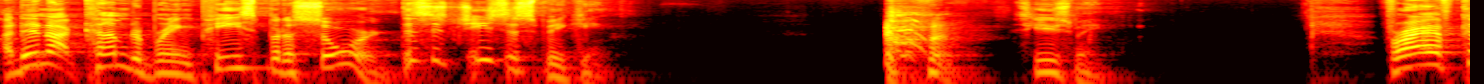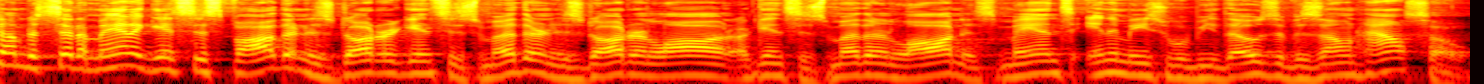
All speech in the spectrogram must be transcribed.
I did not come to bring peace, but a sword. This is Jesus speaking. Excuse me. For I have come to set a man against his father, and his daughter against his mother, and his daughter in law against his mother in law, and his man's enemies will be those of his own household.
